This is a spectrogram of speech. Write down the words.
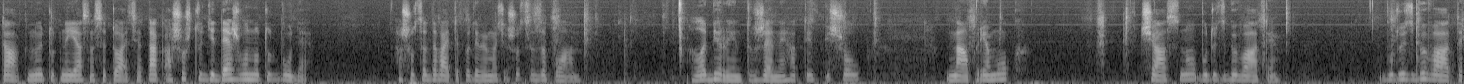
Так, ну і тут неясна ситуація. Так, а що ж тоді, де ж воно тут буде? А що це? Давайте подивимося, що це за план. Лабіринт вже негатив пішов. Напрямок. Вчасно будуть збивати. Будуть збивати.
